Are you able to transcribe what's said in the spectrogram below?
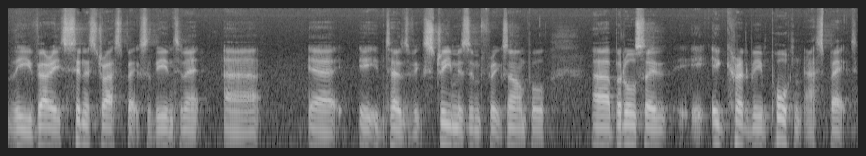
the very sinister aspects of the internet uh, uh, in terms of extremism, for example, uh, but also incredibly important aspect,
